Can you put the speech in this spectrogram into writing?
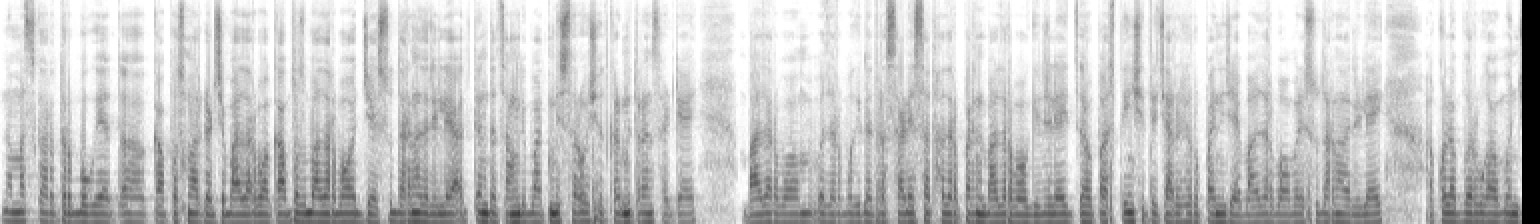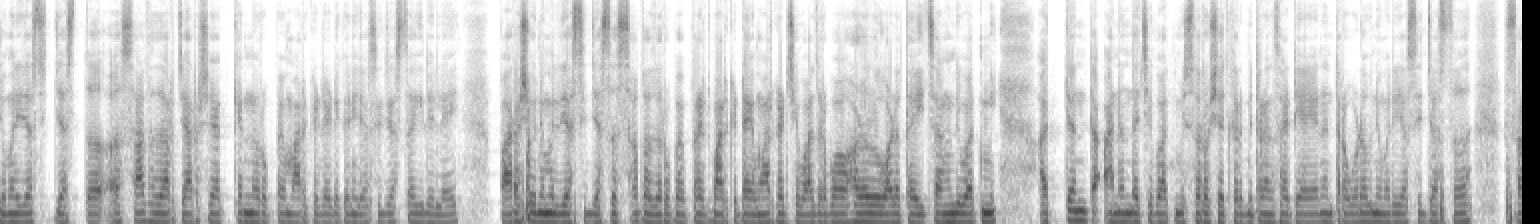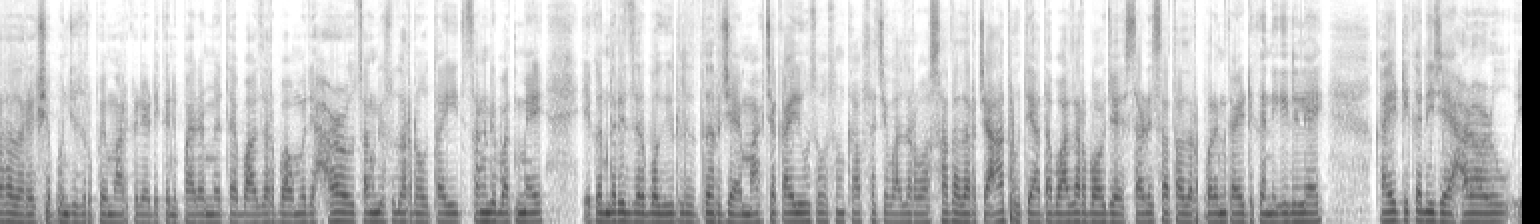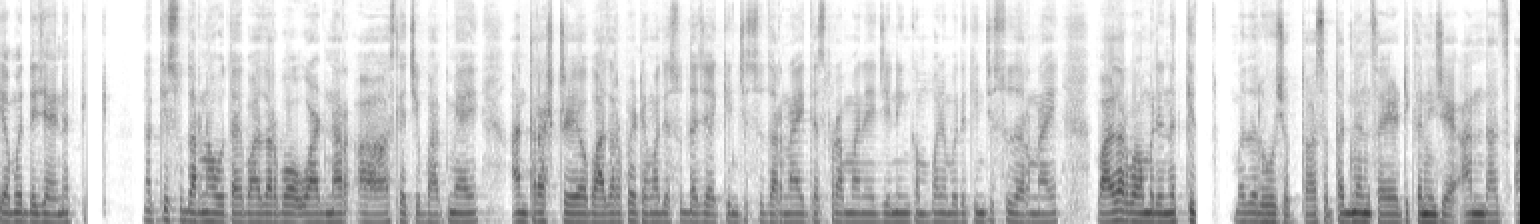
नमस्कार तर बघूयात कापूस मार्केटचे बाजारभाव. कापूस बाजारभावात जे सुधारणा झालेली आहे अत्यंत चांगली बातमी सर्व शेतकरी मित्रांसाठी आहे. बाजारभाव जर बघितलं तर साडेसात हजारपर्यंत बाजारभाव गेलेले आहे जवळपास तीनशे ते चारशे रुपयांनी जे आहे बाजारभावामध्ये सुधारणा झालेली आहे. अकोला बोरगाव मंजूमध्ये जास्तीत जास्त सात हजार चारशे एक्क्याण्णव रुपये मार्केट या ठिकाणी जास्तीत जास्त गेलेले आहे. पाराशिवनीमध्ये जास्तीत जास्त सात हजार रुपयापर्यंत मार्केट आहे. मार्केटचे बाजारभाव हळूहळू वाढत आहे. चांगली बातमी अत्यंत आनंदाची बातमी सर्व शेतकरी मित्रांसाठी आहे. यानंतर वडवणीमध्ये जास्तीत जास्त सात हजार एकशे पंचवीस रुपये मार्केट या ठिकाणी पाहायला मिळत आहे. बाजारभावामध्ये हळूहळू चांगली सुधारणा होत आहे. ही चांगली बातमी आहे. एकंदरीत जर बघितलं तर जे आहे मागच्या काही दिवसापासून कापसाचे बाजारभाव सात हजारच्या आत होते. आता बाजारभाव जे आहे साडेसात हजारपर्यंत काही ठिकाणी गेलेले आहे. काही ठिकाणी जे आहे हळूहळू यामध्ये जे आहे नक्की नक्कीच सुधारणा होत आहे. बाजारभाव वाढणार असल्याची बातमी आहे. आंतरराष्ट्रीय बाजारपेठेमध्ये सुद्धा जे आहे किंचित सुधारणा आहे. त्याचप्रमाणे जेनिंग कंपनीमध्ये किंचित सुधारणा आहे. बाजारभावामध्ये नक्कीच बदल होऊ शकतो. असं तज्ज्ञांचा या ठिकाणी जे अंदाज आहे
